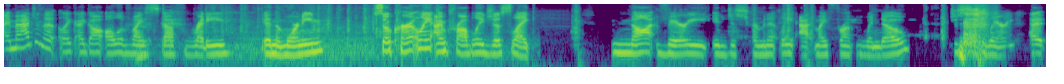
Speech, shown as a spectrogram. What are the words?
I imagine that like I got all of my stuff ready in the morning. So currently I'm probably just like not very indiscriminately at my front window, just glaring at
